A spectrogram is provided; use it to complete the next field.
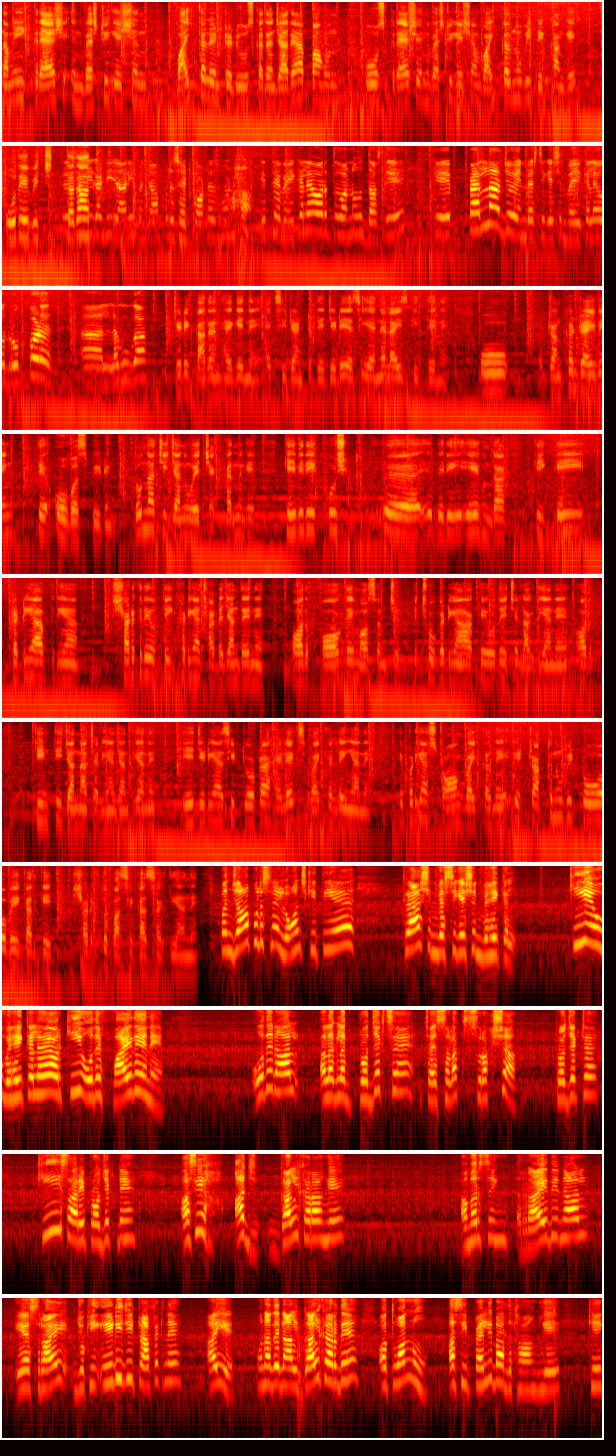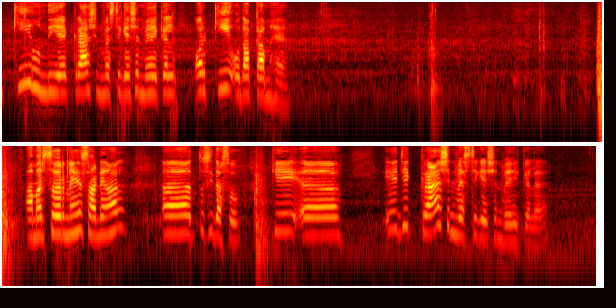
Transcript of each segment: ਨਵੀਂ crash investigation vehicle introduce ਕਰਨ ਜਾ ਰਹੇ ਹਾਂ। ਆਪਾਂ ਹੁਣ ਉਸ ਕ੍ਰੈਸ਼ ਇਨਵੈਸਟੀਗੇਸ਼ਨ ਵਾਹੀਕਲ ਨੂੰ ਵੀ ਦੇਖਾਂਗੇ। ਉਹਦੇ ਵਿੱਚ ਇਹ ਗੱਡੀ ਜਾ ਰਹੀ ਹੈ ਪੰਜਾਬ ਪੁਲਿਸ ਹੈੱਡਕੁਆਰਟਰਸ ਹੁਣ। ਹਾਂ। ਇੱਥੇ ਵਹੀਕਲ ਹੈ ਔਰ ਤੁਹਾਨੂੰ ਦੱਸ ਦਈਏ ਕਿ ਪਹਿਲਾ ਜੋ ਇਨਵੈਸਟੀਗੇਸ਼ਨ ਵਹੀਕਲ ਹੈ ਉਹ ਰੋਪੜ ਲੱਗੂਗਾ। ਜਿਹੜੇ ਕਾਰਨ ਹੈਗੇ ਨੇ ਐਕਸੀਡੈਂਟ ਦੇ ਜਿਹੜੇ ਅਸੀਂ ਐਨਾਲਾਈਜ਼ ਕੀਤੇ ਨੇ ਉਹ ਡਰੰਕਨ ਡਰਾਈਵਿੰਗ ਤੇ ਓਵਰ ਸਪੀਡਿੰਗ ਦੋਨਾਂ ਚੀਜ਼ਾਂ ਨੂੰ ਇਹ ਚੈੱਕ ਕਰਨਗੇ। ਕਈ ਵਾਰੀ ਕੁਝ ਵਾਰੀ ਇਹ ਹੁੰਦਾ ਕਿ ਕਈ ਗੱਡੀਆਂ ਆਪਣੀਆਂ ਸੜਕ ਦੇ ਉੱਤੇ ਹੀ ਖੜੀਆਂ ਛੱਡ ਜਾਂਦੇ ਨੇ ਔਰ ਫੌਗ ਦੇ ਮੌਸਮ 'ਚ ਪਿੱਛੋਂ ਗੱਡੀਆਂ ਆ ਕੇ ਉਹਦੇ 'ਚ ਲੱਗਦੀਆਂ ਨੇ ਔਰ ਕੀਮਤੀ ਜਾਨਾਂ ਚਲੀਆਂ ਜਾਂਦੀਆਂ ਨੇ। ਇਹ ਜਿਹੜੀਆਂ ਅਸੀਂ ਟੋਟਾ ਹੈਲਿਕਸ ਵਾਹੀਕਲ ਲਈਆਂ ਨੇ, ਇਹ ਬੜੀਆਂ ਸਟਰੋਂਗ ਵਾਹੀਕਲ ਨੇ। ਇਹ ਟਰੱਕ ਨੂੰ ਵੀ ਟੋ ਅਵੇ ਕਰਕੇ ਸੜਕ ਤੋਂ ਪਾਸੇ ਕਰ ਸਕਦੀਆਂ ਨੇ। ਪੰਜਾਬ ਪੁਲਿਸ ਨੇ ਲਾਂਚ ਕੀਤੀ ਹੈ ਕ੍ਰੈਸ਼ ਇਨਵੈਸਟੀਗੇਸ਼ਨ ਵਹੀਕਲ ਕੀ ਇਹ ਉਹ ਵਹੀਕਲ ਹੈ ਔਰ ਕੀ ਉਹਦੇ ਫਾਇਦੇ ਨੇ? ਉਹਦੇ ਨਾਲ ਅਲੱਗ-ਅਲੱਗ ਪ੍ਰੋਜੈਕਟਸ ਹੈ, ਚਾਹੇ ਸੜਕ ਸੁਰੱਖਿਆ ਪ੍ਰੋਜੈਕਟ ਹੈ। ਕੀ ਸਾਰੇ ਪ੍ਰੋਜੈਕਟ ਨੇ? ਅਸੀਂ ਅੱਜ ਗੱਲ ਕਰਾਂਗੇ ਅਮਰ ਸਿੰਘ ਰਾਏ ਦੇ ਨਾਲ ਐਸ ਰਾਏ, ਜੋ ਕਿ ਏਡੀਜੀ ਟ੍ਰੈਫਿਕ ਨੇ। ਆਈਏ, ਉਹਨਾਂ ਦੇ ਨਾਲ ਗੱਲ ਕਰਦੇ ਹਾਂ ਔਰ ਤੁਹਾਨੂੰ ਅਸੀਂ ਪਹਿਲੀ ਵਾਰ ਦਿਖਾਵਾਂਗੇ ਕਿ ਕੀ ਹੁੰਦੀ ਹੈ ਕ੍ਰੈਸ਼ ਇਨਵੈਸਟੀਗੇਸ਼ਨ ਵਹੀਕਲ ਔਰ ਕੀ ਉਹਦਾ ਕੰਮ ਹੈ। ਅਮਰ ਸਰ ਨੇ ਸਾਡੇ ਨਾਲ ਤੁਸੀਂ ਦੱਸੋ ਕਿ ਇਹ ਜੇ ਕ੍ਰੈਸ਼ ਇਨਵੈਸਟੀਗੇਸ਼ਨ ਵਹੀਕਲ ਹੈ,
